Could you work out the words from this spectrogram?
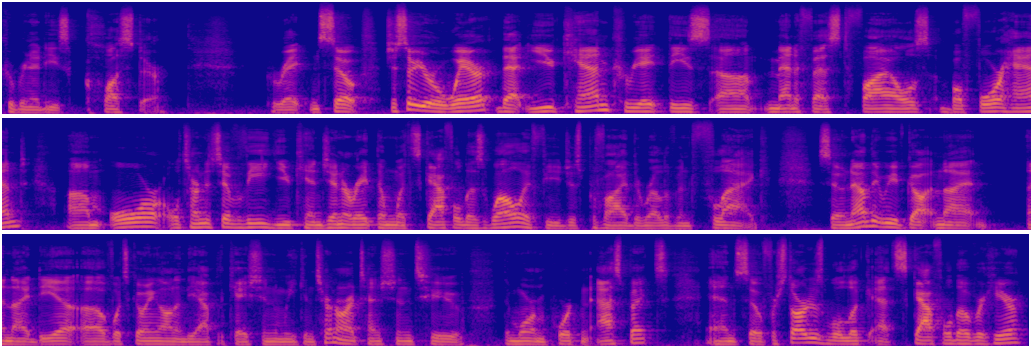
Kubernetes cluster. Great. And so just so you're aware that you can create these uh, manifest files beforehand, um, or alternatively, you can generate them with Skaffold as well if you just provide the relevant flag. So now that we've gotten that an idea of what's going on in the application, we can turn our attention to the more important aspects. And so for starters, we'll look at Skaffold over here.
